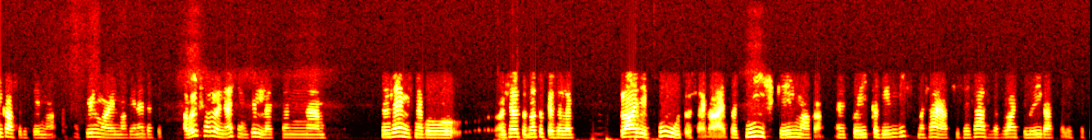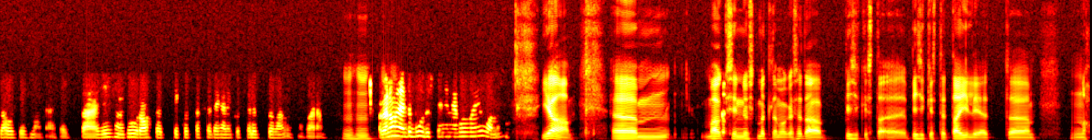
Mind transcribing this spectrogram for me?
igasuguse ilmaga, külma ilmaga ja nii edasi. aga üks oluline asi on küll, et see on, see on see, mis nagu on seotud natuke selle plaadi puudusega, et vot niiske ilmaga, et kui ikkagi vihma sajab, siis ei saa seda plaati lõigata lihtsalt lausvihma käes, et äh, siis on suur oht, et rikutakse tegelikult see lõpptulemus nagu ära mm. -hmm. aga noh, nende puudusteni me kohe jõuame. jaa ähm,, ma hakkasin just mõtlema ka seda pisikest, pisikest detaili, et äh, noh,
